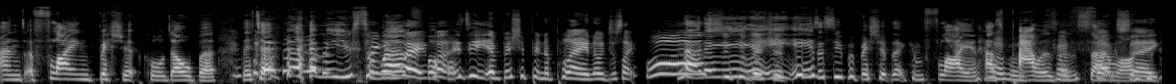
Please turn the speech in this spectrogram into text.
and a flying bishop called Olba that Emma used to Hang work wait, for. what is he? A bishop in a plane, or just like oh, No, no, he, super he- bishop? he is a super bishop that can fly and has Oh, powers and so on.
